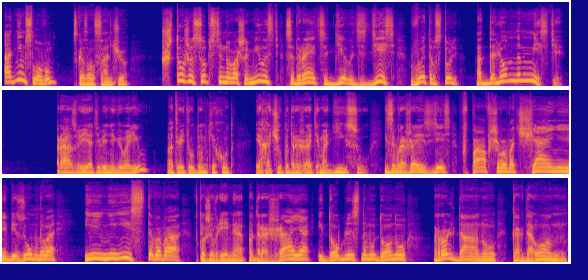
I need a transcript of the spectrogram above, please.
Одним словом, — сказал Санчо, — что же, собственно, ваша милость собирается делать здесь, в этом столь отдаленном месте? — Разве я тебе не говорил? — ответил Дон Кихот. — Я хочу подражать Амадису, изображая здесь впавшего в отчаяние безумного и неистового, в то же время подражая и доблестному Дону Рольдану, когда он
